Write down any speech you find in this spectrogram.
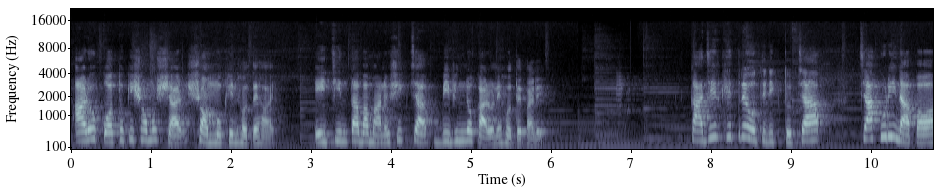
আরও কত কী সমস্যার সম্মুখীন হতে হয়। এই চিন্তা বা মানসিক চাপ বিভিন্ন কারণে হতে পারে। কাজের ক্ষেত্রে অতিরিক্ত চাপ, চাকুরি না পাওয়া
